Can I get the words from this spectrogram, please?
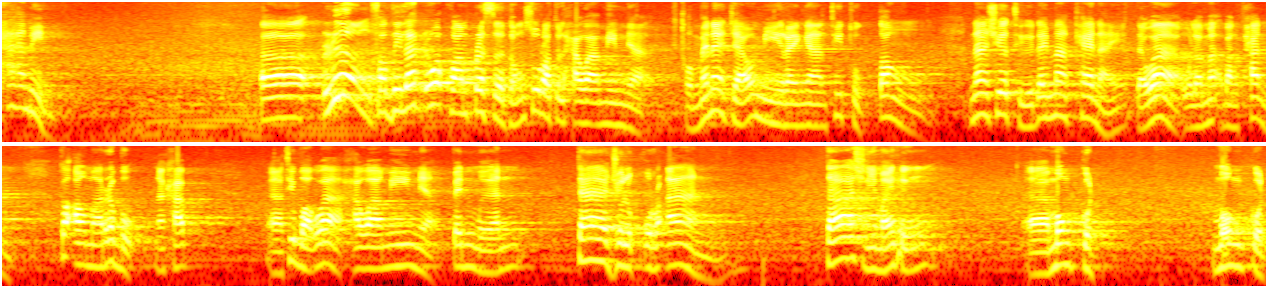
ฮามีมเรื่องฟาดิลัตหรือว่าความประเสริฐของสุรตุลฮาวามีมเนี่ยผมไม่แน่ใจว่ามีรายงานที่ถูกต้อง น่าเชื่อถือได้มากแค่ไหน แต่ว่าอุลามะบางท่านก็เอามาระบุนะครับที่บอกว่าฮาวามีมเนี่ยเป็นเหมือนตาจุลกุรอานตาชนี่หมายถึงมงกุฎมงกุฎ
